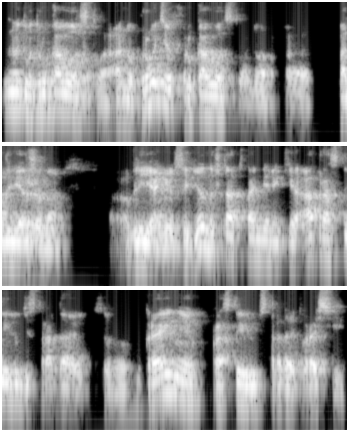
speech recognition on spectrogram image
ну, это вот руководство, оно против, руководство, оно э, подвержено э, влиянию Соединенных Штатов Америки, а простые люди страдают э, в Украине, простые люди страдают в России.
